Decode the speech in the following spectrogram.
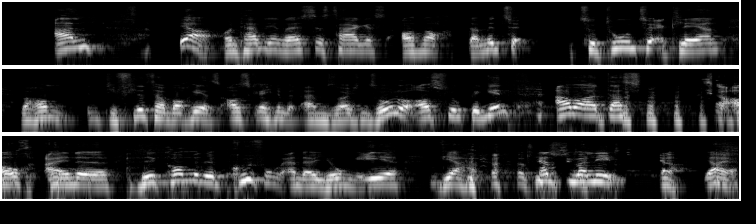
an, ja, und hatte den Rest des Tages auch noch damit zu, zu tun, zu erklären, warum die Flitterwoche jetzt ausgerechnet mit einem solchen Solo-Ausflug beginnt. Aber das ist ja auch eine willkommene Prüfung an der jungen Ehe. Wir haben es überlebt. Ja, ja, ja.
